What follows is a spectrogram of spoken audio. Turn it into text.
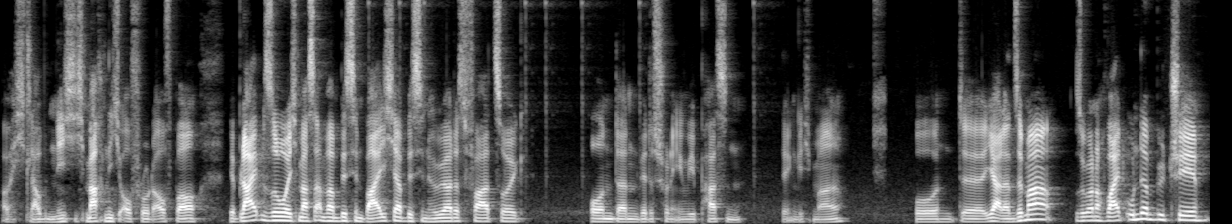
aber ich glaube nicht, ich mache nicht Offroad-Aufbau. Wir bleiben so, ich mache es einfach ein bisschen weicher, ein bisschen höher, das Fahrzeug. Und dann wird es schon irgendwie passen, denke ich mal. Und äh, ja, dann sind wir sogar noch weit unter dem Budget.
